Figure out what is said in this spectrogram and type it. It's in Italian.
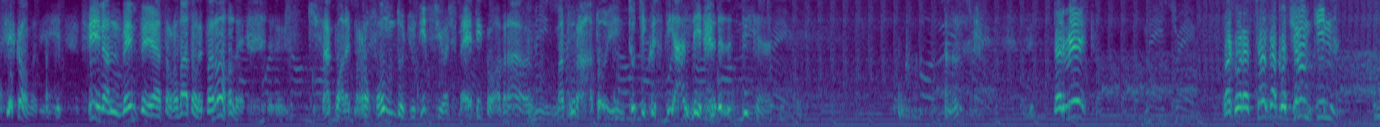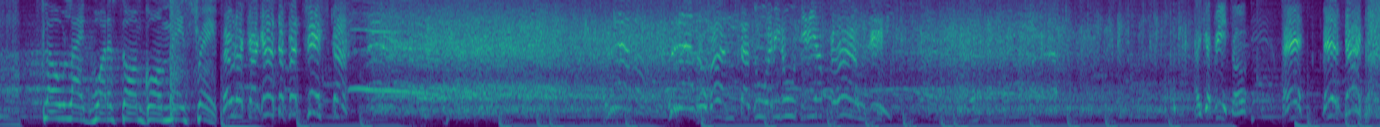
Si accomodi, finalmente ha trovato le parole. Chissà quale profondo giudizio estetico avrà maturato in tutti questi anni. Dica. Allora? Per me, la corazzata Potionkin Flow like water, so I'm going mainstream. è una cagata pazzesca! Hai capito? Eh? Merda!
